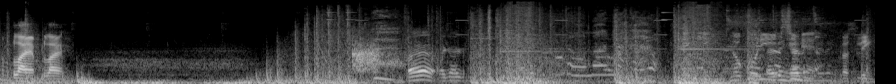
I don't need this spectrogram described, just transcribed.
I'm blind, I'm blind. Ah, I got. I got. 残り Heading 1 heading 名 heading Plus link.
